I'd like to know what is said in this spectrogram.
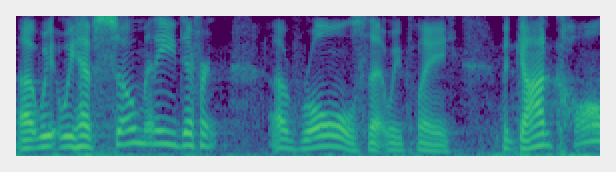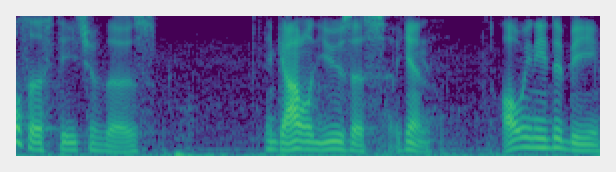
Uh, we, we have so many different uh, roles that we play, but God calls us to each of those, and God will use us. Again, all we need to be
